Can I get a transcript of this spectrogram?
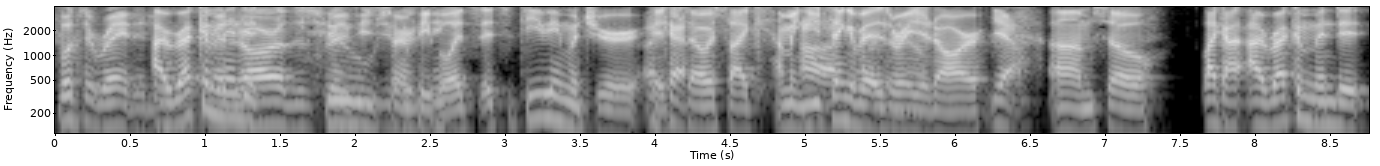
What's it rated? I Is this recommend R? it Is this rated to PG-13? certain people. It's it's TV mature. It's, so it's like I mean Oh, you think of it as rated know. R. yeah. Um, so like I, I recommend it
